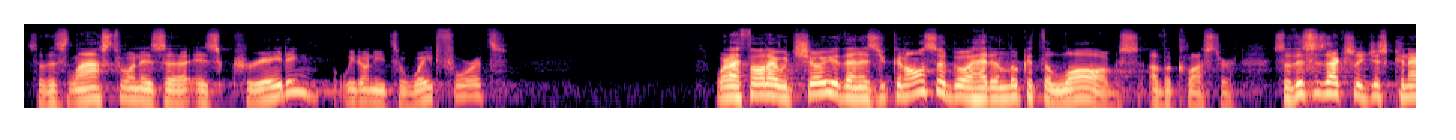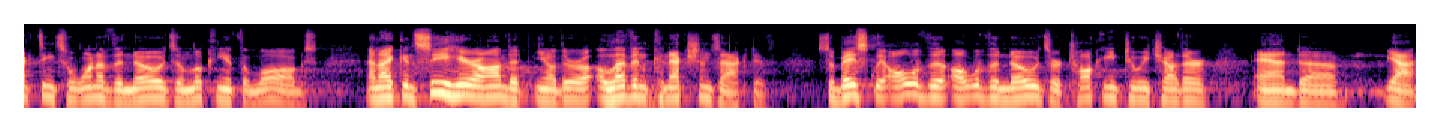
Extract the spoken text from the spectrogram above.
So this last one is, uh, is creating, but we don't need to wait for it. What I thought I would show you then is you can also go ahead and look at the logs of a cluster. So this is actually just connecting to one of the nodes and looking at the logs. And I can see here on that you know, there are 11 connections active. So basically, all of the, all of the nodes are talking to each other and uh, yeah,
